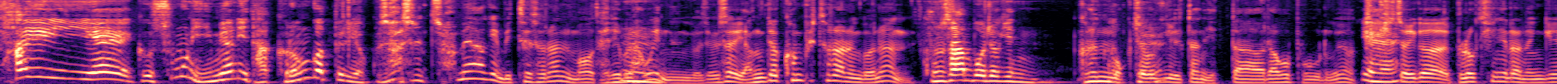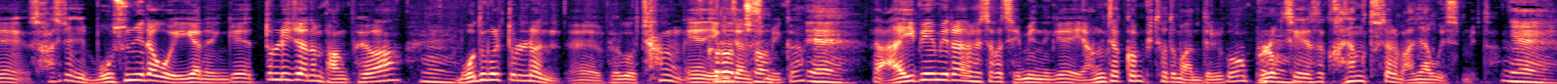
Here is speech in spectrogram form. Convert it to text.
화웨이의 그 숨은 이면이 다 그런 것들이었군요. 사실은 첨예하게 밑에서는 뭐 대립을 음. 하고 있는 거죠. 그래서 양자 컴퓨터라는 거는 군사안보적인 그런. 목적이 일단 있다라고 보고요. 특히 예. 저희가 블록체인이라는 게 사실은 모순이라고 얘기하는 게 뚫리지 않은 방패와 음. 모든 걸 뚫는 예, 결국 창의 그렇죠. 얘기지 않습니까? 예. IBM이라는 회사가 재미있는 게 양자 컴퓨터도 만들고 블록체인에서 음. 가장 투자를 많이 하고 있습니다. 예.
